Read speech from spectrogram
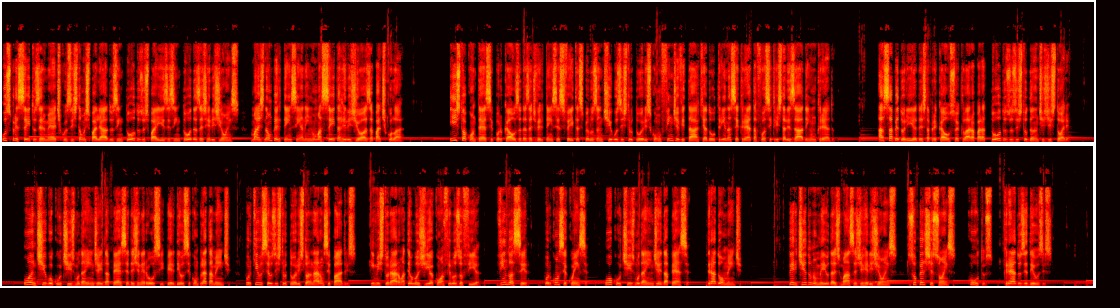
Os preceitos herméticos estão espalhados em todos os países e em todas as religiões, mas não pertencem a nenhuma seita religiosa particular. Isto acontece por causa das advertências feitas pelos antigos instrutores com o fim de evitar que a doutrina secreta fosse cristalizada em um credo. A sabedoria desta precalço é clara para todos os estudantes de história. O antigo ocultismo da Índia e da Pérsia degenerou-se e perdeu-se completamente, porque os seus instrutores tornaram-se padres, e misturaram a teologia com a filosofia, vindo a ser, por consequência, o ocultismo da Índia e da Pérsia, gradualmente. Perdido no meio das massas de religiões, superstições, cultos, credos e deuses,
